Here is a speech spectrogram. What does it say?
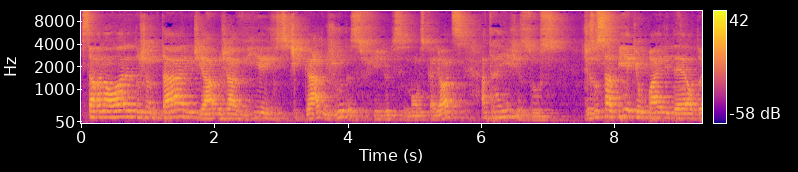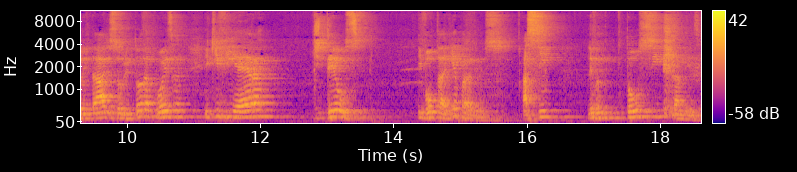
Estava na hora do jantar e o diabo já havia instigado Judas, filho de Simão Iscariotes, a trair Jesus. Jesus sabia que o Pai lhe dera autoridade sobre toda coisa e que viera de Deus e voltaria para Deus. Assim, levantou-se da mesa,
